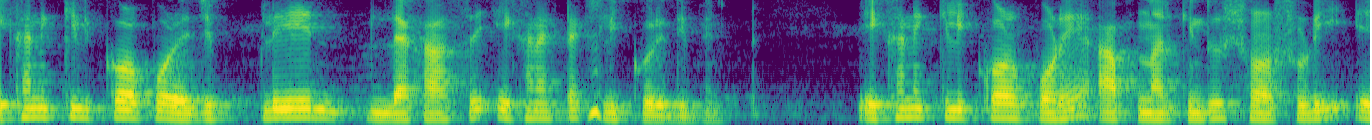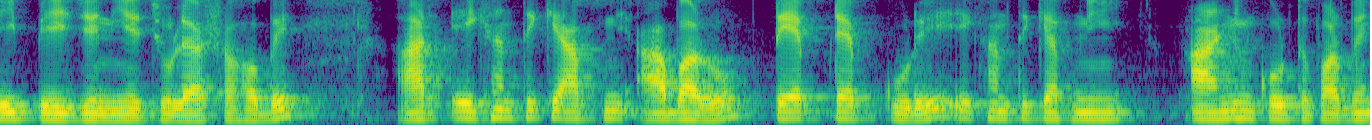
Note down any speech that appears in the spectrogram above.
এখানে ক্লিক করার পরে যে প্লে লেখা আছে, এখানে একটা ক্লিক করে দিবেন। এখানে ক্লিক করার পরে আপনার কিন্তু সরাসরি এই পেজে নিয়ে চলে আসা হবে। আর এইখান থেকে আপনি আবারও ট্যাপ ট্যাপ করে এখান থেকে আপনি আর্নিং করতে পারবেন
